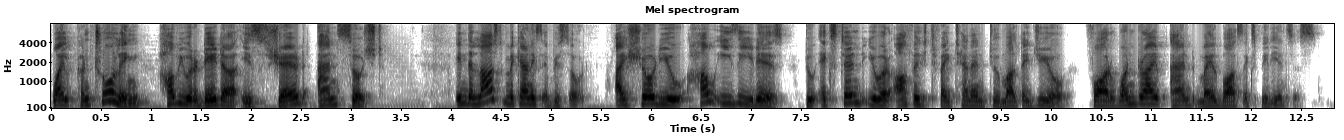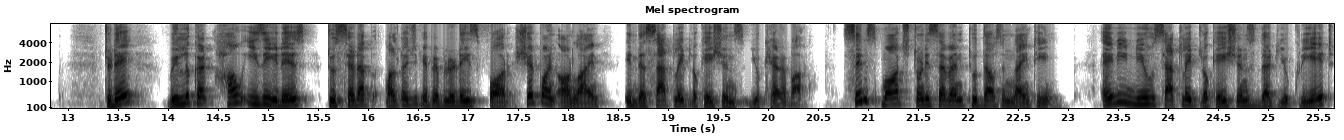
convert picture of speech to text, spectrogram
while controlling how your data is shared and searched. In the last mechanics episode, I showed you how easy it is to extend your Office 365 tenant to multi-geo for OneDrive and Mailbox experiences. Today, we look at how easy it is to set up multi-geo capabilities for SharePoint Online in the satellite locations you care about. Since March 27, 2019, any new satellite locations that you create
